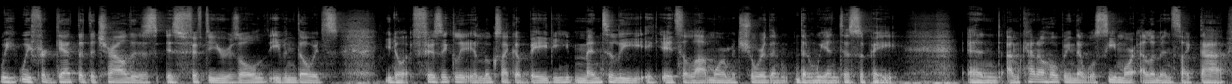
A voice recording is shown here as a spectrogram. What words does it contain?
We we forget that the child is is 50 years old even though it's you know physically it looks like a baby. Mentally it, it's a lot more mature than than we anticipate. And i'm kind of hoping that we'll see more elements like that.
